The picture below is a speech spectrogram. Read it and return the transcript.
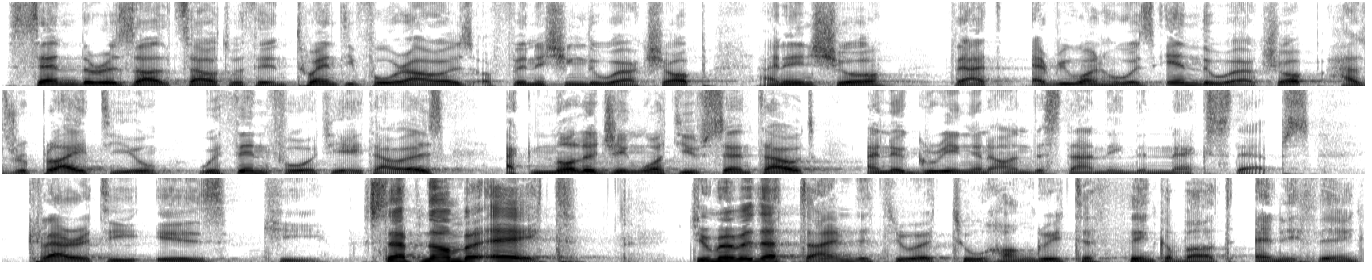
Send the results out within 24 hours of finishing the workshop and ensure that everyone who was in the workshop has replied to you within 48 hours, acknowledging what you've sent out and agreeing and understanding the next steps. Clarity is key. Step number eight. Do you remember that time that you were too hungry to think about anything?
